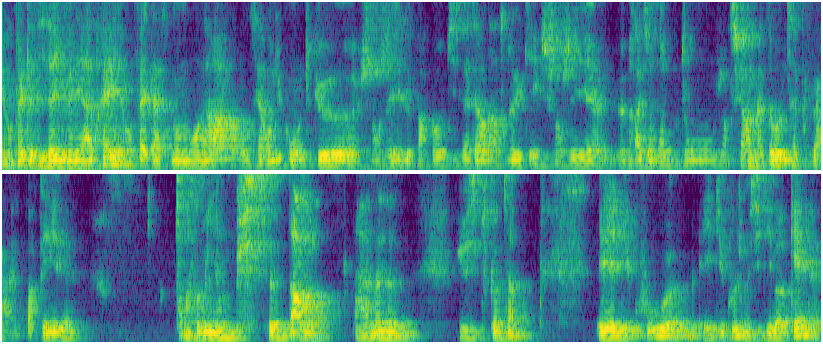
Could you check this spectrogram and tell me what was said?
et, en fait, le design venait après. Et en fait, à ce moment-là, on s'est rendu compte que changer le parcours utilisateur d'un truc et changer le gradient d'un bouton, genre sur Amazon, ça pouvait apporter 300 millions de puces par mois à Amazon, juste comme ça. Et du coup, euh, et du coup je me suis dit, bah, ok, euh,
